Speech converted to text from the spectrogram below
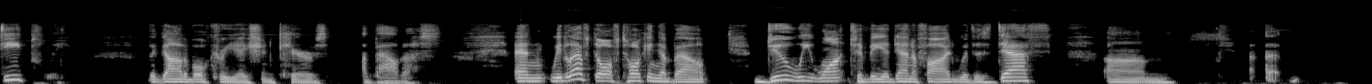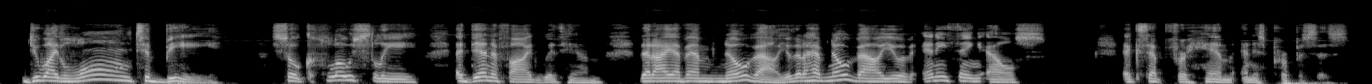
deeply the God of all creation cares about us. And we left off talking about do we want to be identified with his death? Um, uh, do I long to be so closely identified with him that I have no value, that I have no value of anything else except for him and his purposes?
